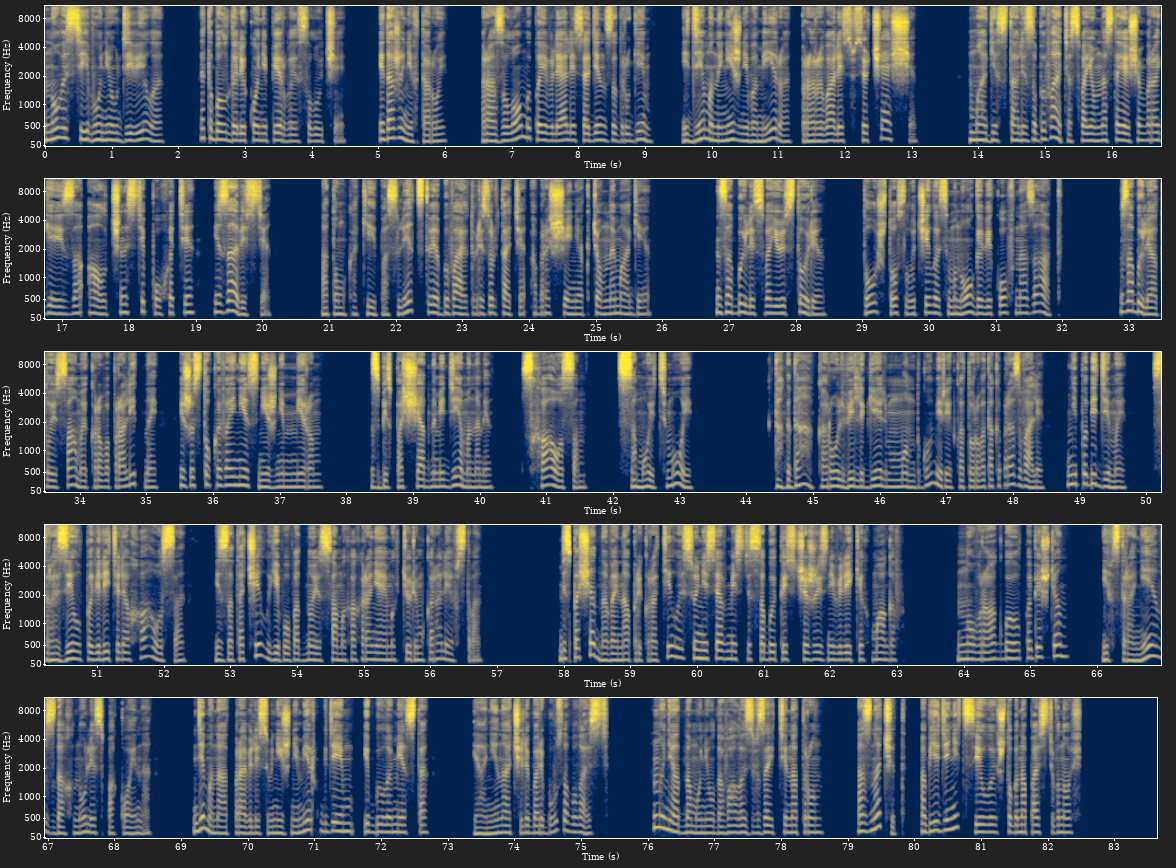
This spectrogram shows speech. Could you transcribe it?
Новость его не удивила. Это был далеко не первый случай. И даже не второй. Разломы появлялись один за другим — и демоны Нижнего мира прорывались все чаще. Маги стали забывать о своем настоящем враге из-за алчности, похоти и зависти, о том, какие последствия бывают в результате обращения к темной магии. Забыли свою историю, то, что случилось много веков назад. Забыли о той самой кровопролитной и жестокой войне с Нижним миром с беспощадными демонами, с хаосом, с самой тьмой. Тогда король Вильгельм Монтгомери, которого так и прозвали, непобедимый, сразил повелителя хаоса и заточил его в одной из самых охраняемых тюрем королевства. Беспощадная война прекратилась, унеся вместе с собой тысячи жизней великих магов. Но враг был побежден и в стране вздохнули спокойно. Демоны отправились в Нижний мир, где им и было место, и они начали борьбу за власть. Но ни одному не удавалось взойти на трон, а значит, объединить силы, чтобы напасть вновь.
